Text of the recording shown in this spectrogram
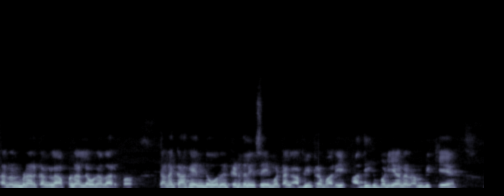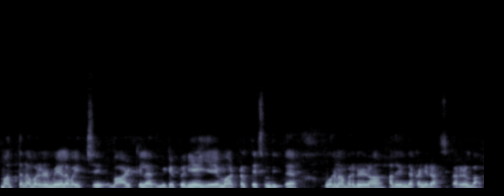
தன் நண்பனா இருக்காங்களா? அப்ப நல்லவனா தான் இருப்பான். தனக்காக எந்த ஒரு கெடுதலையும் செய்ய மாட்டாங்க அப்படின்ற மாதிரி அதிகப்படியான நம்பிக்கையை மற்ற நபர்கள் மேல வைச்சு வாழ்க்கையில மிகப்பெரிய ஏமாற்றத்தை சந்தித்த ஒரு நபர்கள்லாம் அது இந்த கன்னிராசிக்காரர்கள் தான்.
